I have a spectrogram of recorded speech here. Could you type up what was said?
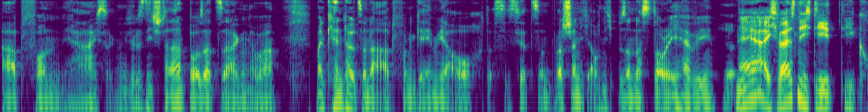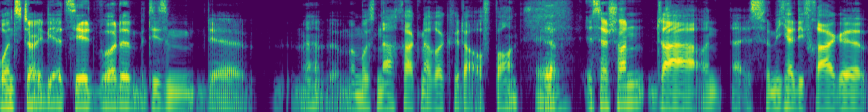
Art von, ja, ich sag, ich will jetzt nicht Standardbausatz sagen, aber man kennt halt so eine Art von Game ja auch. Das ist jetzt und wahrscheinlich auch nicht besonders story-heavy. Ja. Naja, ich weiß nicht, die, die Grundstory, die erzählt wurde, mit diesem, der, ne, man muss nach Ragnarök wieder aufbauen, ja. ist ja schon da. Und da ist für mich halt die Frage,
